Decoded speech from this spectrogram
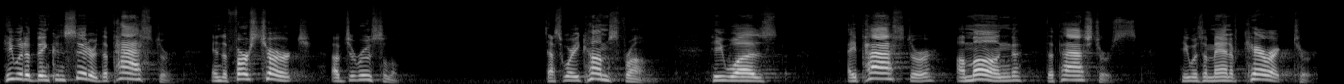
He would have been considered the pastor in the first church of Jerusalem. That's where he comes from. He was a pastor among the pastors. He was a man of character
